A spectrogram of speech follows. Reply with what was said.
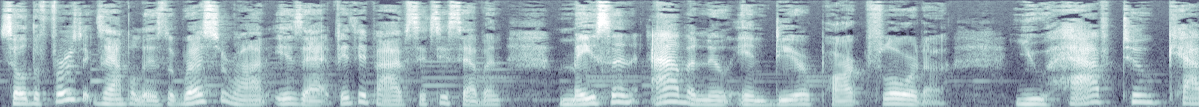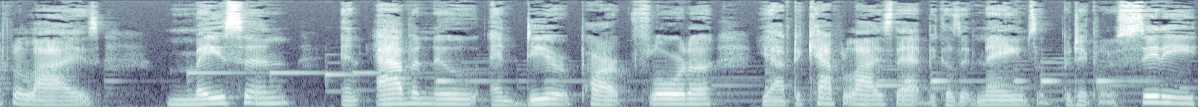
So the first example is the restaurant is at 5567 Mason Avenue in Deer Park, Florida. You have to capitalize Mason and Avenue and Deer Park, Florida. You have to capitalize that because it names a particular city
